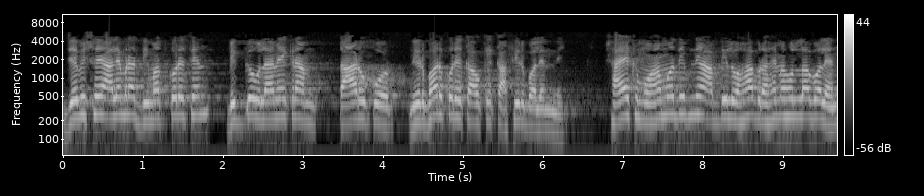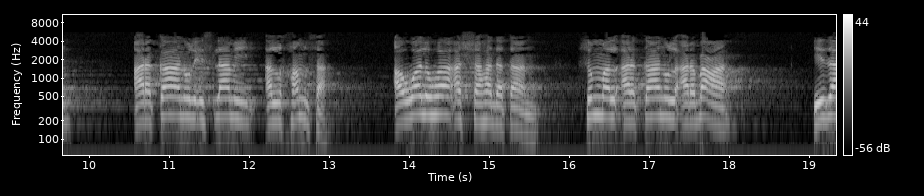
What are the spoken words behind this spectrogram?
যে বিষয়ে আলেমরা দ্বিমত করেছেন, বিজ্ঞ উলামে একরাম তার উপর নির্ভর করে কাউকে কাফির বলেননি। শায়েখ মোহাম্মদ ইবনে আব্দুল ওহাব রহেমাহুল্লাহ বলেন, আরকানুল ইসলামী আল খামসা আউ্বালুহা আশাহাদাতান সুম্মাল আরকানুল আরবা ইজা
